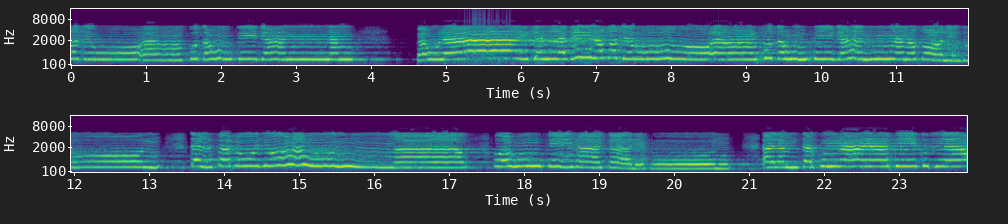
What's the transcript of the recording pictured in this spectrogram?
خسروا أنفسهم في جهنم. فأولئك تكن آياتي تتلى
